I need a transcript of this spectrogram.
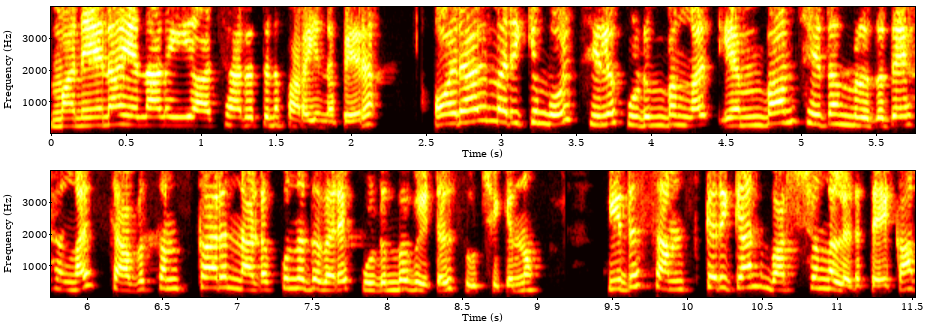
മനേന എന്നാണ് ഈ ആചാരത്തിന് പറയുന്ന പേര്. ഒരാൾ മരിക്കുമ്പോൾ ചില കുടുംബങ്ങൾ എംബാം ചെയ്ത മൃതദേഹങ്ങൾ ശവസംസ്കാരം നടക്കുന്നത് വരെ കുടുംബ വീട്ടിൽ സൂക്ഷിക്കുന്നു. ഇത് സംസ്കരിക്കാൻ വർഷങ്ങൾ എടുത്തേക്കാം.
